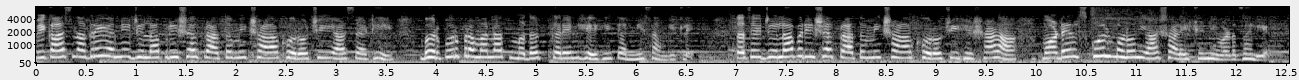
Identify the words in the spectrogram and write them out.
विकास नगरे यांनी जिल्हा परिषद प्राथमिक शाळा खोरोची यासाठी भरपूर प्रमाणात मदत करेन हेही त्यांनी सांगितले. तसेच जिल्हा परिषद प्राथमिक शाळा खोरोची ही शाळा मॉडेल स्कूल म्हणून या शाळेची निवड झाली आहे.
